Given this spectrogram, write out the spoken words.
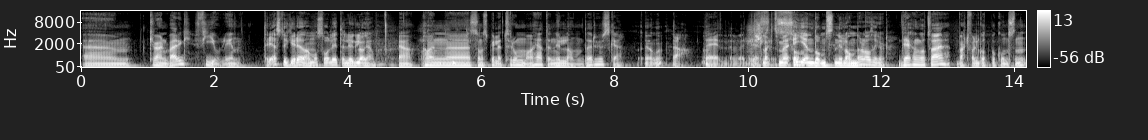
Um, Kvernberg fiolin. Tre stykker er de, og så lite lygglag igjen. Ja. Han uh, som spiller tromma, heter Nylander, husker jeg. Ja. Ja. Det, det, Slekt med så- eiendomsnylander, da, sikkert. Det kan godt være. I hvert fall godt på konsen.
